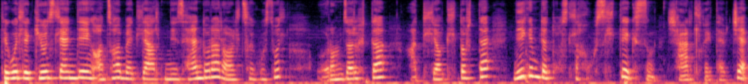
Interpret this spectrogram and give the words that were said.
Тэгвэл Квинслендийн онцгой байдлын албаны сайн дураар оролцохыг хүсвэл урам зоригтой, адал явдал дуртай, нийгэмдээ туслах хүсэлтэй гэсэн шаардлагыг тавьжээ.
